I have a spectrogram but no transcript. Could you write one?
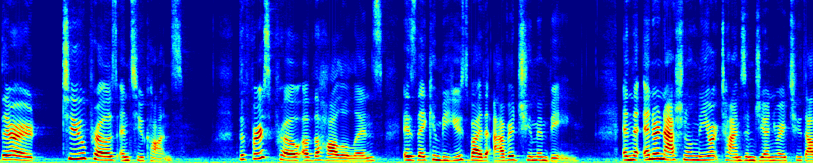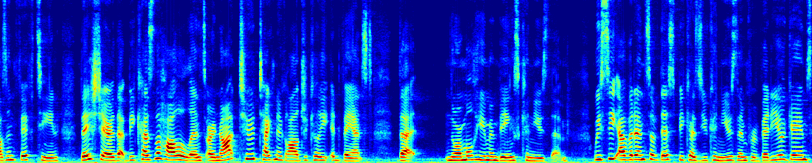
there are two pros and two cons. The first pro of the HoloLens is they can be used by the average human being. In the International New York Times in January 2015, they share that because the HoloLens are not too technologically advanced, that normal human beings can use them. We see evidence of this because you can use them for video games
